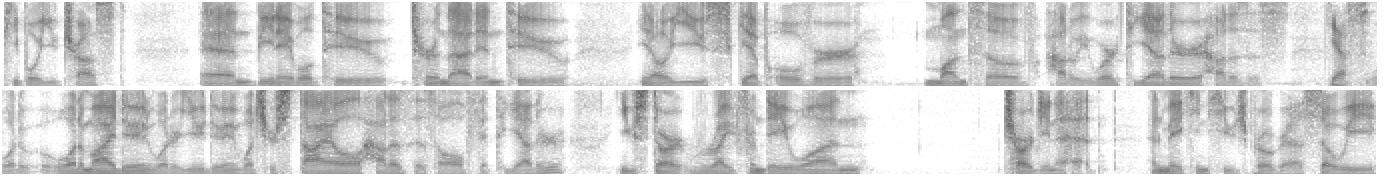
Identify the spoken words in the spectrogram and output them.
people you trust, and being able to turn that into, you know, you skip over months of how do we work together, how does this, Yes. what what am I doing, what are you doing, what's your style, how does this all fit together? You start right from day one, charging ahead and making huge progress. So we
